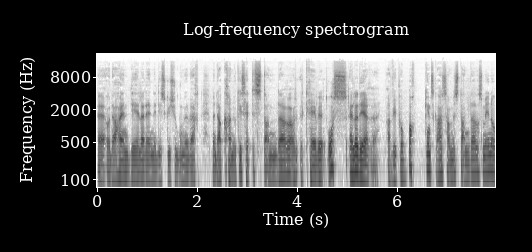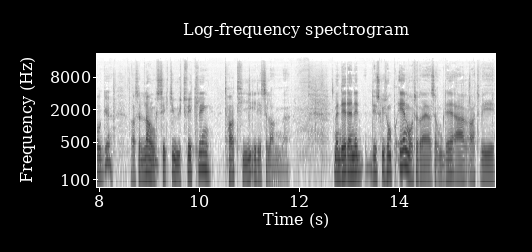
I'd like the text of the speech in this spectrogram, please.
Eh, og Da har en del av denne diskusjonen vært Men da kan du ikke sette standarder og kreve oss eller dere at vi på bakken skal ha samme standarder som i Norge. Altså Langsiktig utvikling tar tid i disse landene. Men det denne diskusjonen på en måte dreier seg om, det er at vi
